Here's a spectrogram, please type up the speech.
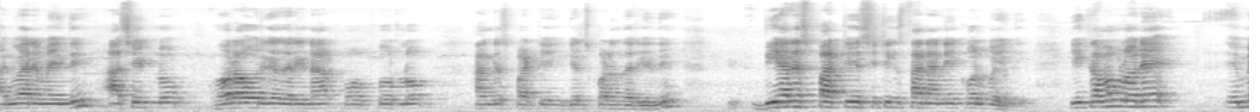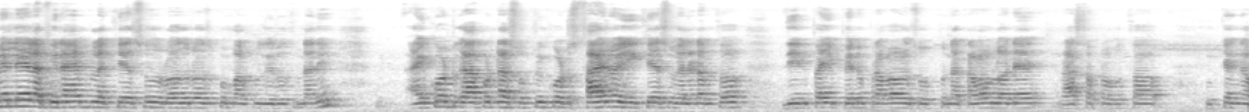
అనివార్యమైంది. ఆ సీట్ను హోరాహోరీగా జరిగిన పో- కాంగ్రెస్ పార్టీ గెలుచుకోవడం జరిగింది. బీఆర్ఎస్ పార్టీ సిట్టింగ్ స్థానాన్ని కోల్పోయింది. ఈ క్రమంలోనే ఎమ్మెల్యేల ఫిరాయింపుల కేసు రోజు రోజుకు మలుపులు తిరుగుతున్నది. హైకోర్టు కాకుండా సుప్రీంకోర్టు స్థాయిలో ఈ కేసు వెళ్ళడంతో దీనిపై పెను ప్రభావం చూపుతున్న క్రమంలోనే రాష్ట్ర ప్రభుత్వం ముఖ్యంగా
